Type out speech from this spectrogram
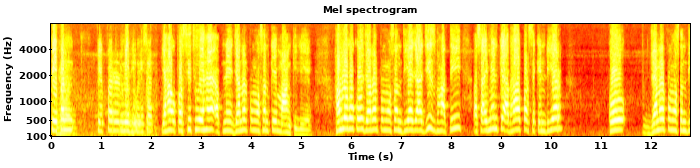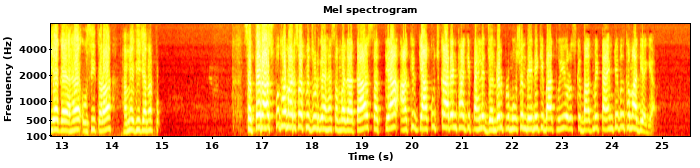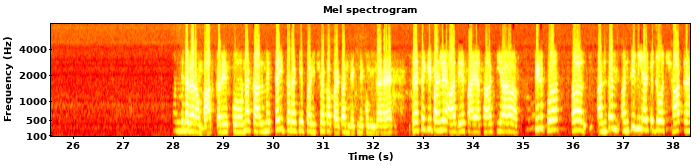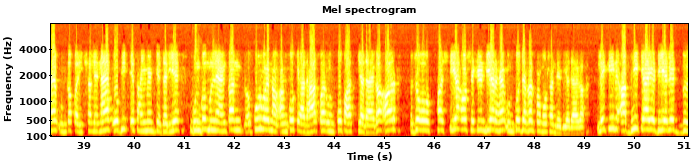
पेपर पेपर नहीं देंगे सर यहाँ उपस्थित हुए हैं अपने जनरल प्रमोशन के मांग के लिए। हम लोगों को जनरल प्रमोशन दिया जाए। जिस भांति असाइनमेंट के आधार पर सेकेंड ईयर को जनरल प्रमोशन दिया गया है उसी तरह हमें भी जनरल प्र- सत्या राजपूत हमारे साथ में जुड़ गए हैं संवाददाता। सत्या आखिर क्या कुछ कारण था कि पहले जनरल प्रमोशन देने की बात हुई और उसके बाद में टाइम टेबल थमा दिया गया? दिन अगर हम बात करें कोरोना काल में कई तरह के परीक्षा का पैटर्न देखने को मिला है। जैसे कि पहले आदेश आया था कि आ, सिर्फ़ अंतिम अंतिम ईयर के जो छात्र है उनका परीक्षा लेना है। वो भी असाइनमेंट के ज़रिए उनको मूल्यांकन पूर्व अंकों के आधार पर उनको पास किया जाएगा। और जो फ़र्स्ट ईयर और सेकेंड ईयर है, उनको जनरल प्रमोशन दे दिया जाएगा। लेकिन अभी क्या ये डीएलएड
